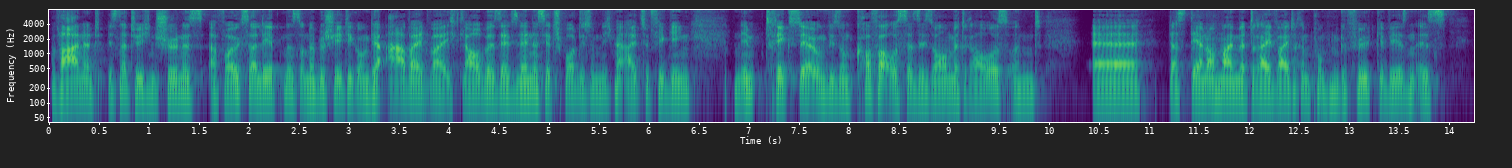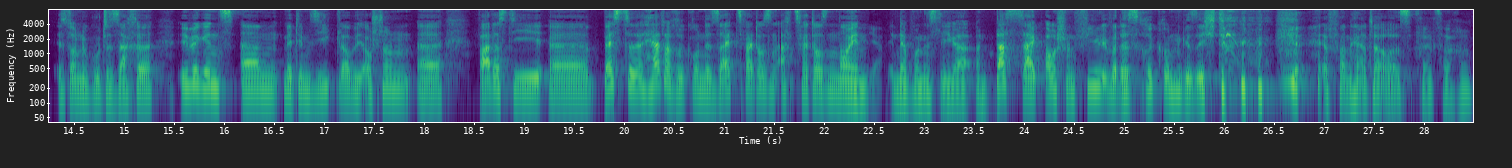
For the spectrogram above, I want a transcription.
war ist natürlich ein schönes Erfolgserlebnis und eine Bestätigung der Arbeit, weil ich glaube, selbst wenn es jetzt sportlich um nicht mehr allzu viel ging, nimm, trägst du ja irgendwie so einen Koffer aus der Saison mit raus und äh, dass der nochmal mit drei weiteren Punkten gefüllt gewesen ist, ist doch eine gute Sache. Übrigens, ähm, mit dem Sieg, glaube ich auch schon, äh, war das die äh, beste Hertha-Rückrunde seit 2008, 2009 Ja. in der Bundesliga. Und das sagt auch schon viel über das Rückrundengesicht von Hertha aus. Tatsache.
